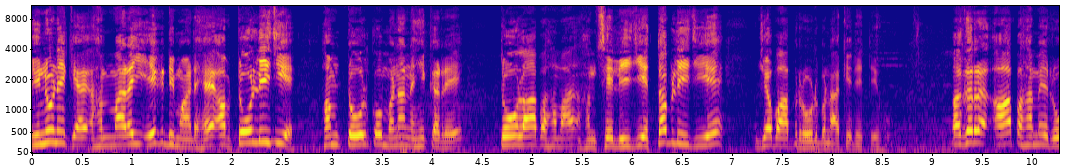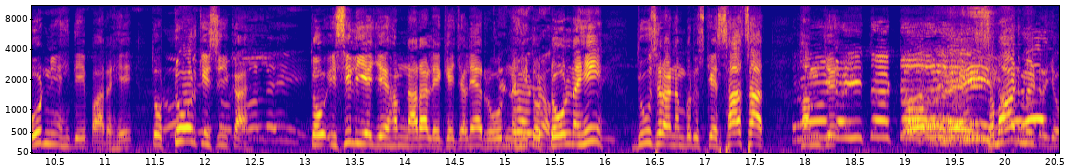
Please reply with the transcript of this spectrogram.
इन्होंने क्या, हमारा एक डिमांड है, आप टोल लीजिए। हम टोल को मना नहीं कर रहे। टोल आप हम, हमसे लीजिए, तब लीजिए जब आप रोड बना के देते हो। अगर आप हमें रोड नहीं दे पा रहे तो टोल किसी का है तो इसीलिए ये हम नारा लेके चले हैं रोड नहीं तो टोल नहीं। दूसरा नंबर उसके साथ साथ हम जे नहीं तो टोल नहीं। स्मार्ट मीटर जो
